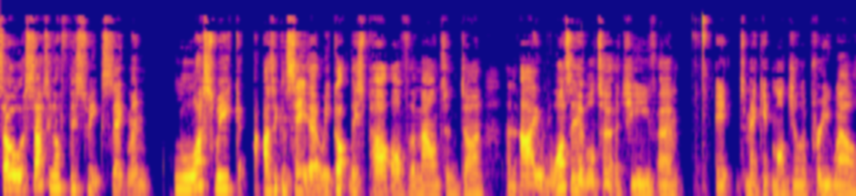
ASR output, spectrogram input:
So, starting off this week's segment, last week, as you can see, uh, we got this part of the mountain done, and I was able to achieve um, it, to make it modular pretty well,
